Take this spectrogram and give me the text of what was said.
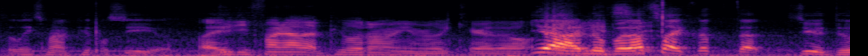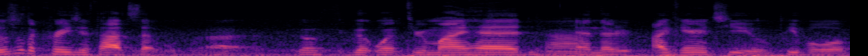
The least amount of people see you. Like, Did you find out that people don't even really care though? yeah, Like, no, but it's- that's like that, that, dude. Those are the crazy thoughts that uh, go th- went through my head, Uh-huh. and they're- I guarantee you, people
